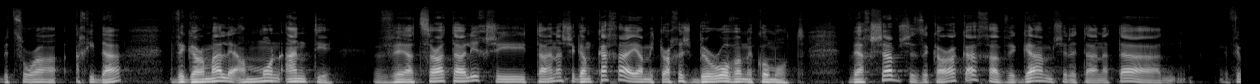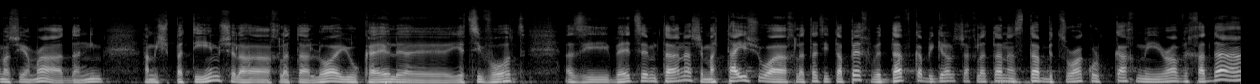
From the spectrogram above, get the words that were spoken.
בצורה אחידה, וגרמה להמון אנטי, ועצרה תהליך שהיא טענה שגם ככה היה מתרחש ברוב המקומות. ועכשיו שזה קרה ככה, וגם שלטענתה, לפי מה שהיא אמרה, הדנים המשפטיים של ההחלטה לא היו כאלה אה, יציבות, אז היא בעצם טענה שמתישהו ההחלטה תתהפך, ודווקא בגלל שההחלטה נעשתה בצורה כל כך מהירה וחדה,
